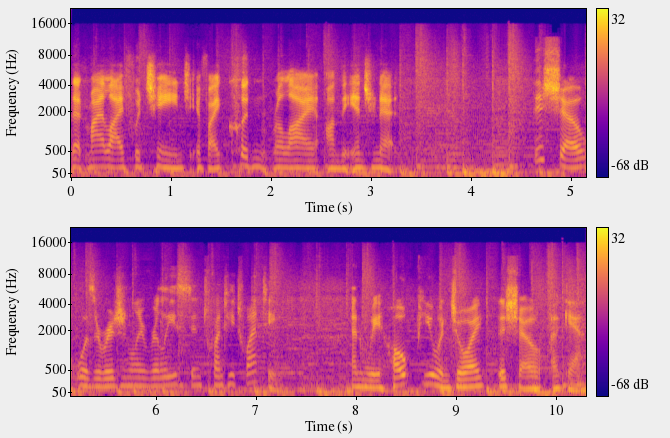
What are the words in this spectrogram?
that my life would change if I couldn't rely on the internet. This show was originally released in 2020, and we hope you enjoy the show again.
